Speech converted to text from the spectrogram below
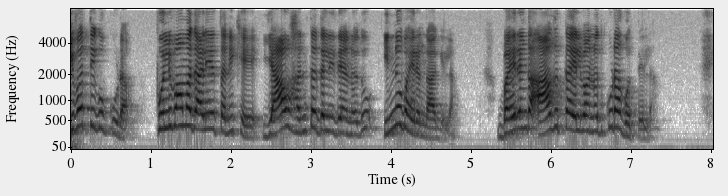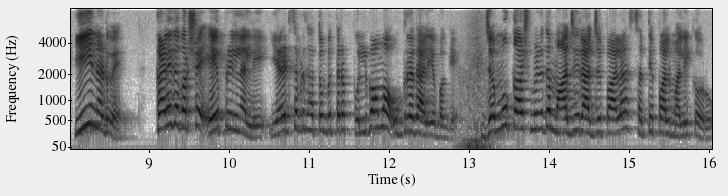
ಇವತ್ತಿಗೂ ಕೂಡ ಪುಲ್ವಾಮಾ ದಾಳಿಯ ತನಿಖೆ ಯಾವ ಹಂತದಲ್ಲಿದೆ ಅನ್ನೋದು ಇನ್ನೂ ಬಹಿರಂಗ ಆಗಿಲ್ಲ. ಬಹಿರಂಗ ಆಗುತ್ತಾ ಇಲ್ವಾ ಅನ್ನೋದು ಕೂಡ ಗೊತ್ತಿಲ್ಲ. ಈ ನಡುವೆ ಕಳೆದ ವರ್ಷ ಏಪ್ರಿಲ್ನಲ್ಲಿ ಎರಡ್ ಸಾವಿರದ ಹತ್ತೊಂಬತ್ತರ ಪುಲ್ವಾಮಾ ಉಗ್ರ ದಾಳಿಯ ಬಗ್ಗೆ ಜಮ್ಮು ಕಾಶ್ಮೀರದ ಮಾಜಿ ರಾಜ್ಯಪಾಲ ಸತ್ಯಪಾಲ್ ಮಲಿಕ್ ಅವರು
